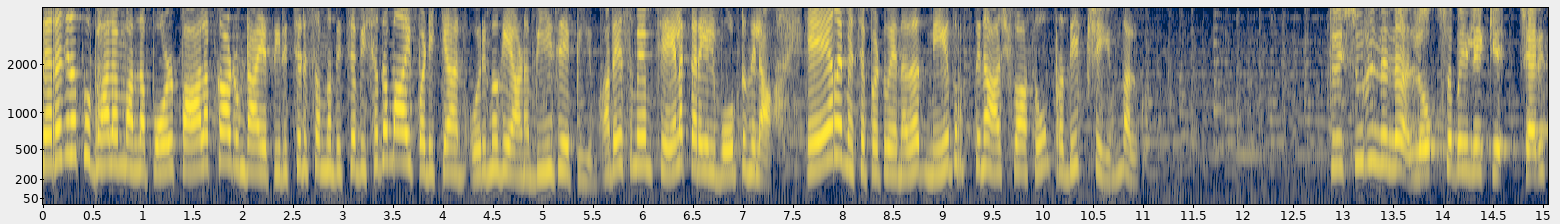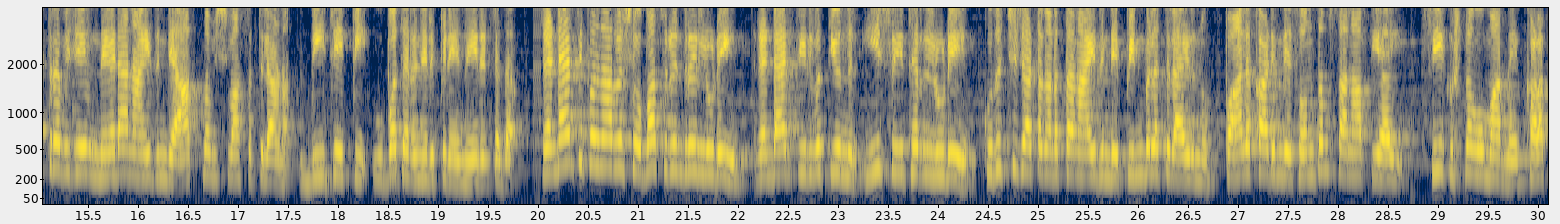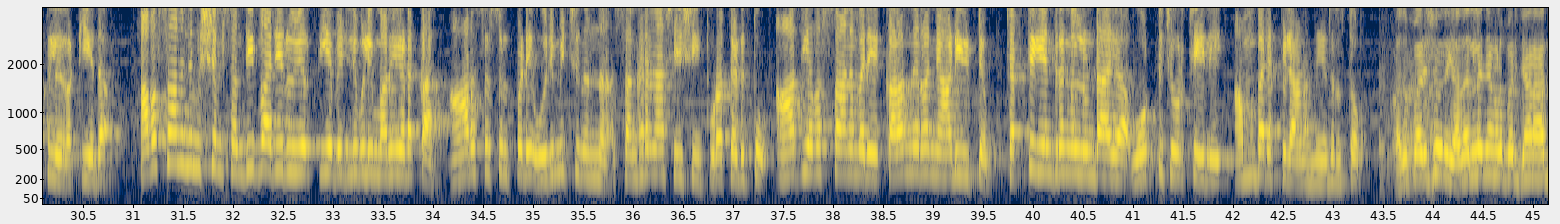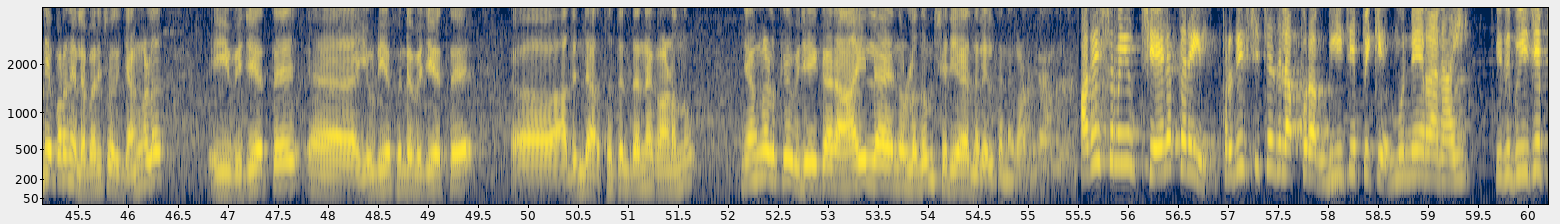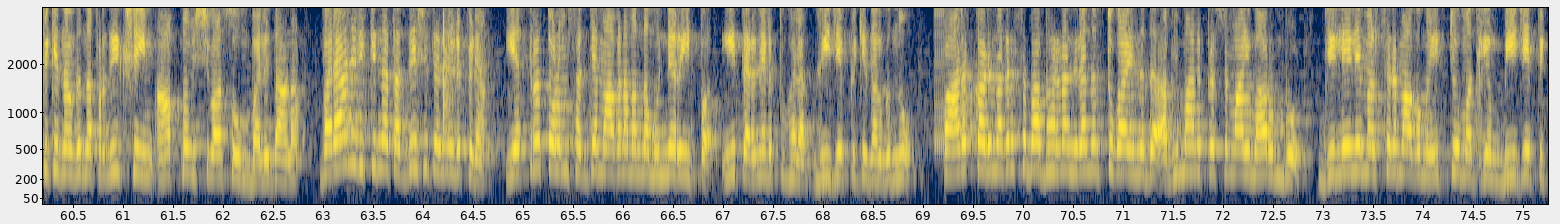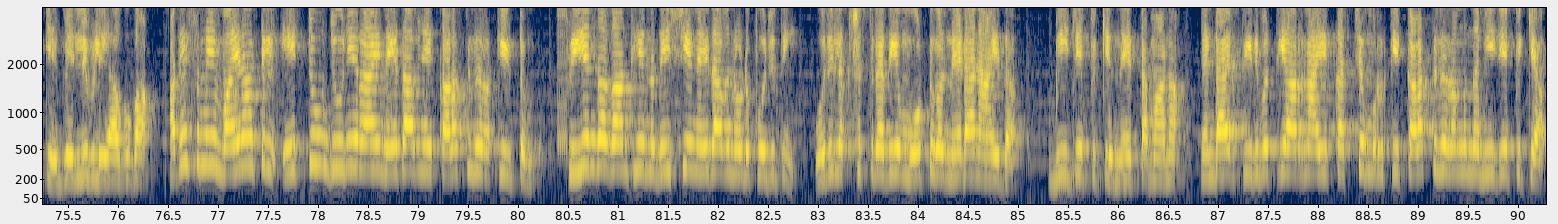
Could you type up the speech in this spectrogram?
തെരഞ്ഞെടുപ്പ് ഫലം വന്നപ്പോൾ പാലക്കാടുണ്ടായ തിരിച്ചടി സംബന്ധിച്ച് വിശദമായി പഠിക്കാൻ ഒരുങ്ങുകയാണ് ബി ജെ പിയും. അതേസമയം ചേലക്കരയിൽ വോട്ട് നില ഏറെ മെച്ചപ്പെട്ടു എന്നത് നേതൃത്വത്തിന് ആശ്വാസവും പ്രതീക്ഷയും നൽകും. തൃശൂരിൽ നിന്ന് ലോക്സഭയിലേക്ക് ചരിത്ര വിജയം നേടാനായതിന്റെ ആത്മവിശ്വാസത്തിലാണ് ബി ജെ പി ഉപതെരഞ്ഞെടുപ്പിനെ നേരിട്ടത്. രണ്ടായിരത്തി പതിനാറിൽ ശോഭാ സുരേന്ദ്രനിലൂടെയും രണ്ടായിരത്തി ഇരുപത്തിയൊന്നിൽ ഇ ശ്രീധരനിലൂടെയും കുതിച്ചുചാട്ടം നടത്താനായതിന്റെ പിൻബലത്തിലായിരുന്നു പാലക്കാടിന്റെ സ്വന്തം സ്ഥാനാർത്ഥിയായി സി കൃഷ്ണകുമാറിനെ കളത്തിലിറക്കിയത്. അവസാന നിമിഷം സന്ദീപ് വാര്യർ ഉയർത്തിയ വെല്ലുവിളി മറികടക്കാൻ ആർ എസ് എസ് ഉൾപ്പെടെ ഒരുമിച്ച് നിന്ന് സംഘടനാശേഷി പുറത്തെടുത്തു. ആദ്യ അവസാനം വരെ കളം നിറഞ്ഞാടിയിട്ടും ശക്തി കേന്ദ്രങ്ങളിലുണ്ടായ വോട്ട് ചോർച്ചയിലെ അമ്പരപ്പിലാണ് നേതൃത്വം. അത് പരിശോധിക്കും. അതല്ല ഞങ്ങൾ ഞാൻ ആദ്യം പറഞ്ഞല്ലേ പരിശോധിക്കും. ഞങ്ങൾ ഈ വിജയത്തെ യു ഡി എഫിന്റെ വിജയത്തെ അതിന്റെ അതിന്റെ അർത്ഥത്തിൽ തന്നെ കാണുന്നു. ഞങ്ങൾക്ക് വിജയിക്കാനായില്ല എന്നുള്ളതും ശരിയായ നിലയിൽ തന്നെ കാണുന്നു. അതേസമയം ചേലക്കരയിൽ പ്രതീക്ഷിച്ചതിലപ്പുറം ബി ജെ പിക്ക് മുന്നേറാനായി. ഇത് ബി ജെ പിക്ക് നൽകുന്ന പ്രതീക്ഷയും ആത്മവിശ്വാസവും വലുതാണ്. വരാനിരിക്കുന്ന തദ്ദേശ തെരഞ്ഞെടുപ്പിന് എത്രത്തോളം സജ്ജമാകണമെന്ന മുന്നറിയിപ്പ് ഈ തെരഞ്ഞെടുപ്പ് ഫലം ബി ജെ പിക്ക് നൽകുന്നു. പാലക്കാട് നഗരസഭാ ഭരണം നിലനിർത്തുക എന്നത് അഭിമാന പ്രശ്നമായി മാറുമ്പോൾ ജില്ലയിലെ മത്സരമാകും ഏറ്റവും അധികം ബി ജെ പിക്ക് വെല്ലുവിളിയാകുക. അതേസമയം വയനാട്ടിൽ ഏറ്റവും ജൂനിയറായ നേതാവിനെ കളത്തിലിറക്കിയിട്ടും പ്രിയങ്ക ഗാന്ധി എന്ന ദേശീയ നേതാവിനോട് പൊരുതി ഒരു ലക്ഷത്തിലധികം വോട്ടുകൾ നേടാനായത് ബി ജെ പിക്ക് നേട്ടമാണ്. രണ്ടായിരത്തി ഇരുപത്തിയാറിനായി കച്ചമുറുക്കി കളത്തിലിറങ്ങുന്ന ബി ജെ പിക്ക്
